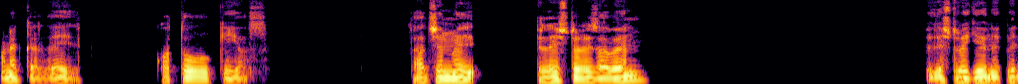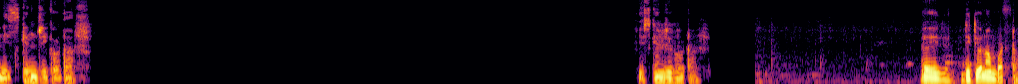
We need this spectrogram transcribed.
অনেক কাজ, এই কত কি আছে। তার জন্য প্লে স্টোরে যাবেন। প্লে স্টোরে গিয়ে লিখবেন স্ক্রিন রেকর্ডার স্ক্রিন রেকর্ডার এই যে দ্বিতীয় নাম্বারটা।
